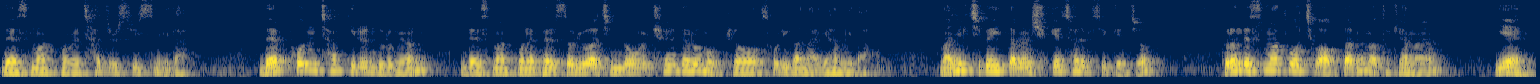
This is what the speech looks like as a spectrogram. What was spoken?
내 스마트폰을 찾을 수 있습니다. 내 폰 찾기를 누르면 내 스마트폰의 벨소리와 진동을 최대로 높여 소리가 나게 합니다. 만일 집에 있다면 쉽게 찾을 수 있겠죠? 그런데 스마트워치가 없다면 어떻게 하나요? 예,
